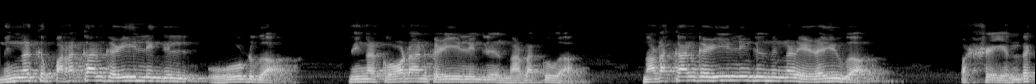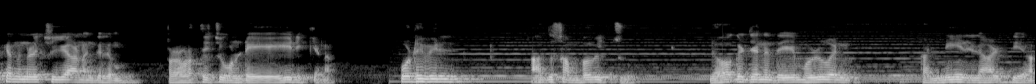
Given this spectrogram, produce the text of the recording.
നിങ്ങൾക്ക് പറക്കാൻ കഴിയില്ലെങ്കിൽ ഓടുക. നിങ്ങൾക്ക് ഓടാൻ കഴിയില്ലെങ്കിൽ നടക്കുക. നടക്കാൻ കഴിയില്ലെങ്കിൽ നിങ്ങൾ ഇഴയുക. പക്ഷേ എന്തൊക്കെ നിങ്ങൾ ചെയ്യുകയാണെങ്കിലും പ്രവർത്തിച്ചു കൊണ്ടേയിരിക്കണം ഒടുവിൽ അത് സംഭവിച്ചു. ലോകജനതയെ മുഴുവൻ കണ്ണീരിലാഴ്ത്തിയ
